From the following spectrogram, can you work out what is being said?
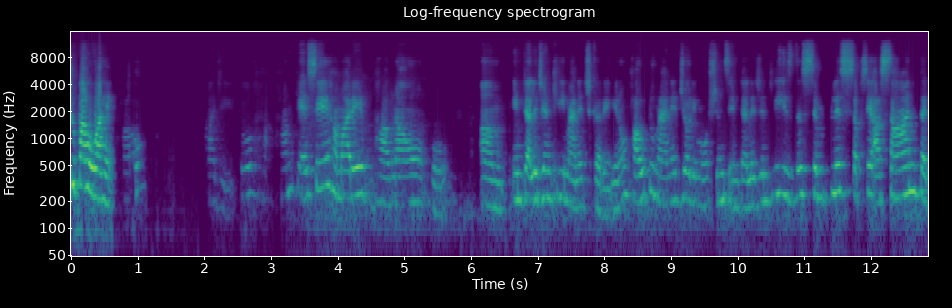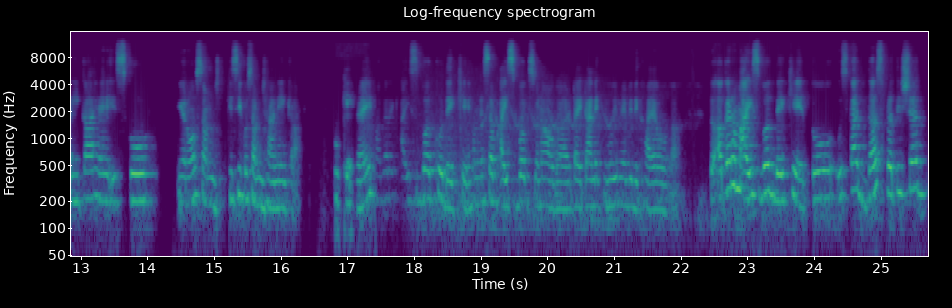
छुपा हुआ है। हाउ हाँ जी। तो हम कैसे हमारे भावनाओं को इंटेलिजेंटली um, मैनेज करें? You know how to manage your emotions intelligently is the simplest सबसे आसान तरीका है इसको यू नो समझ किसी को समझाने का ओके okay. राइट right? अगर एक आइसबर्ग को देखें हमने सब आइसबर्ग सुना होगा टाइटैनिक मूवी में भी दिखाया होगा तो अगर हम आइसबर्ग देखें तो उसका दस प्रतिशत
